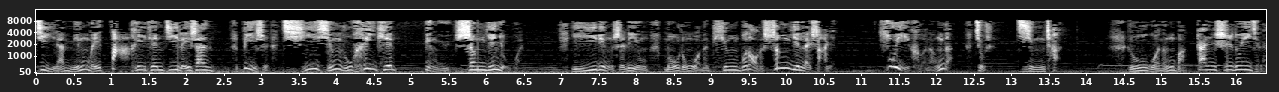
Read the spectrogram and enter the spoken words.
既然名为大黑天积雷山，必是其形如黑天，并与声音有关。一定是利用某种我们听不到的声音来杀人，最可能的就是惊颤。如果能把干尸堆起来，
